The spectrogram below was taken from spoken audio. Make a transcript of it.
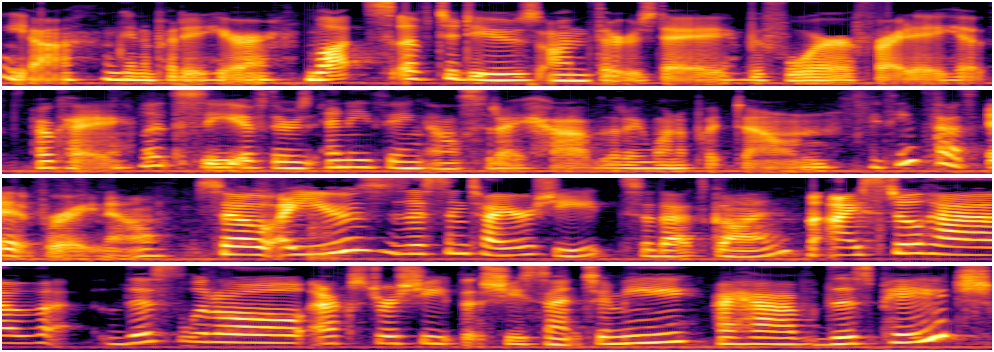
Yeah, I'm gonna put it here. Lots of to-dos on Thursday before Friday hits. Okay, let's see if there's anything else that I have that I wanna put down. I think that's it for right now. So I used this entire sheet, so that's gone. I still have this little extra sheet that she sent to me. I have this page,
